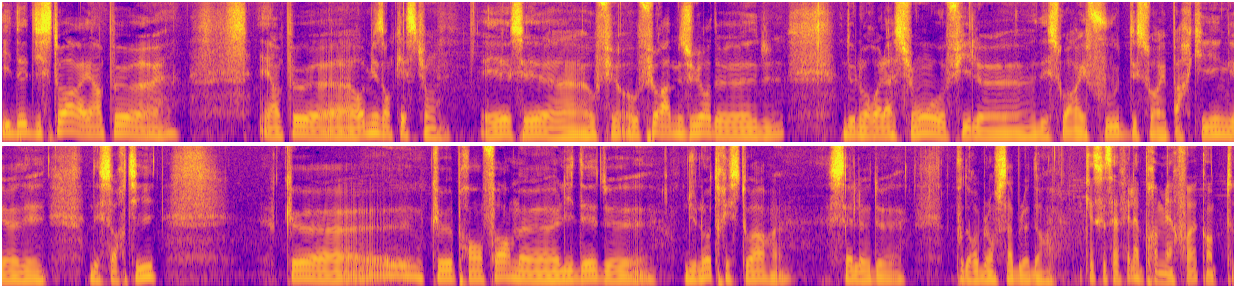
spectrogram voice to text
idée d'histoire est un peu, est un peu remise en question. Et c'est euh, au, fur, au, fur, et à mesure de, de, nos relations, au fil euh, des soirées foot, des soirées parking, euh, des, des, sorties, que, que prend forme l'idée d'une autre histoire, celle de Poudre Blanche Sable d'Or. Qu'est-ce que ça fait la première fois quand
